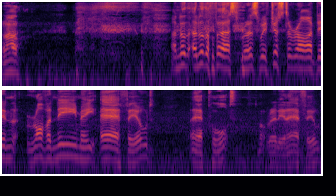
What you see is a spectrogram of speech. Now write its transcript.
Right. another another first for us. We've just arrived in Rovaniemi Airfield, airport. Not really an airfield.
